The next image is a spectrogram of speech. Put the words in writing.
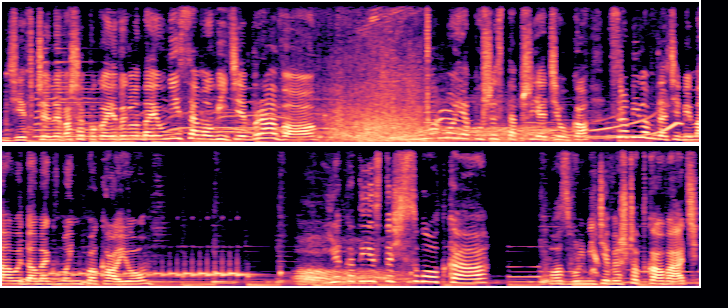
Dziewczyny, wasze pokoje wyglądają niesamowicie, brawo! Moja puszysta przyjaciółko, zrobiłam dla ciebie mały domek w moim pokoju. Jaka ty jesteś słodka! Pozwól mi cię wyszczotkować.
